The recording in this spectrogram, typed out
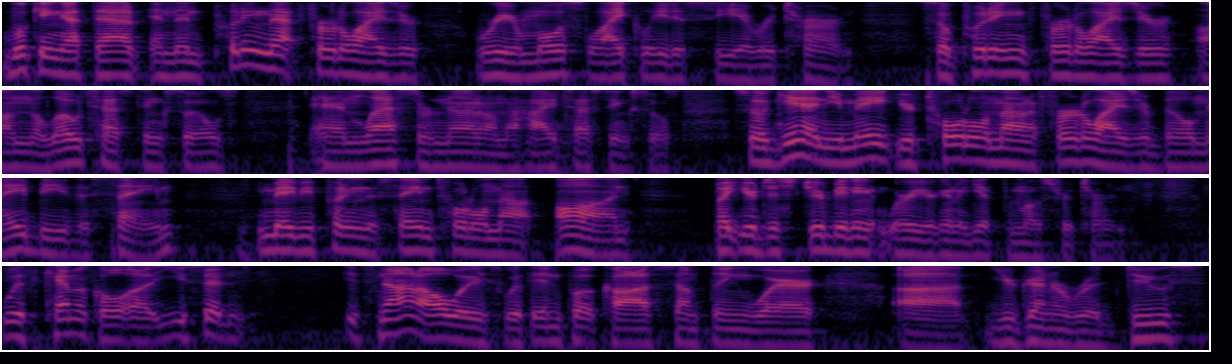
looking at that and then putting that fertilizer where you're most likely to see a return. So putting fertilizer on the low testing soils and less or none on the high testing soils. So again, you may your total amount of fertilizer bill may be the same. You may be putting the same total amount on, but you're distributing it where you're going to get the most return. With chemical, uh, you said it's not always with input costs something where uh, you're going to reduce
